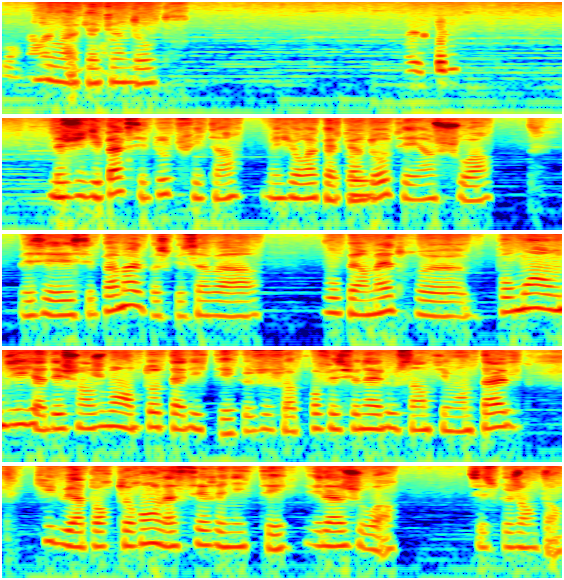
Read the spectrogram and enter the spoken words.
Bon, il y aura quelqu'un d'autre. Mais je dis pas que c'est tout de suite, hein. Mais il y aura quelqu'un d'autre et un choix. Mais c'est pas mal parce que ça va vous permettre. Euh, pour moi, on dit il y a des changements en totalité, que ce soit professionnel ou sentimental, qui lui apporteront la sérénité et la joie. C'est ce que j'entends.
